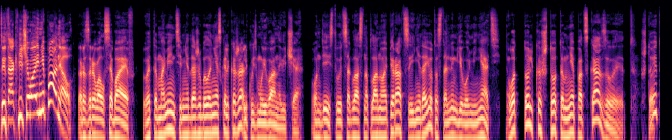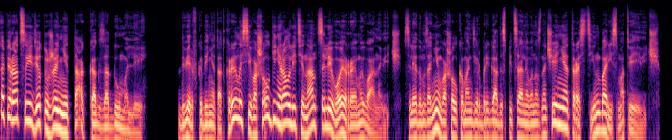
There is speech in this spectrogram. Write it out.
ты так ничего и не понял!» Разрывался Баев. В этом моменте мне даже было несколько жаль Кузьму Ивановича. Он действует согласно плану операции и не дает остальным его менять. Вот только что-то мне подсказывает, что эта операция идет уже не так, как задумали. Дверь в кабинет открылась, и вошел генерал-лейтенант Целевой Рэм Иванович. Следом за ним вошел командир бригады специального назначения Тростин Борис Матвеевич.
